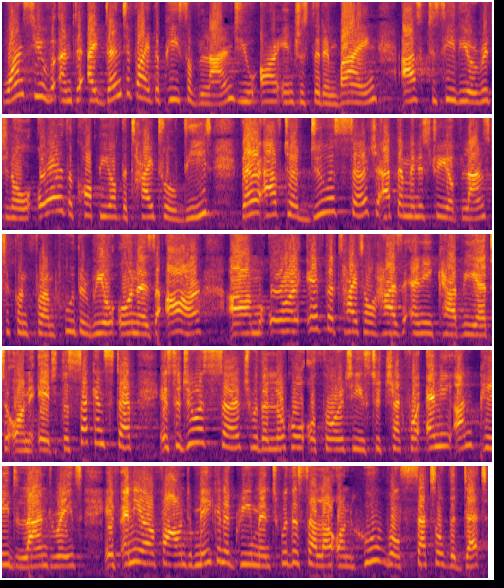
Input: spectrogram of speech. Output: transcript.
once you've identified the piece of land you are interested in buying, ask to see the original or the copy of the title deed. Thereafter, do a search at the Ministry of Lands to confirm who the real owners are um, or if the title has any caveat on it. The second step is to do a search with the local authorities to check for any unpaid land rates. If any are found, make an agreement with the seller on who will settle the debt.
